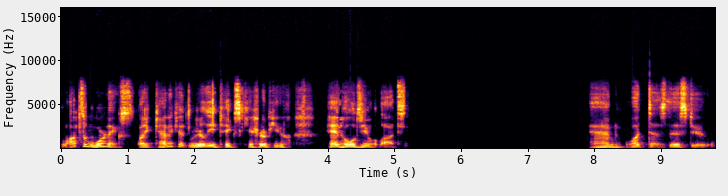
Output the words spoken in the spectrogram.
Lots of warnings. Like CanaKit really takes care of you hand holds you a lot. And what does this do?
